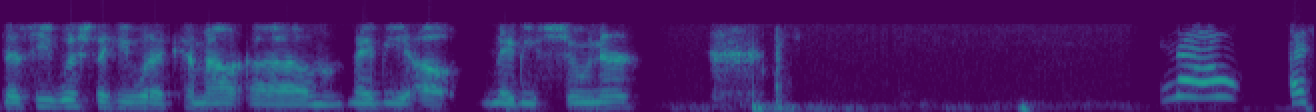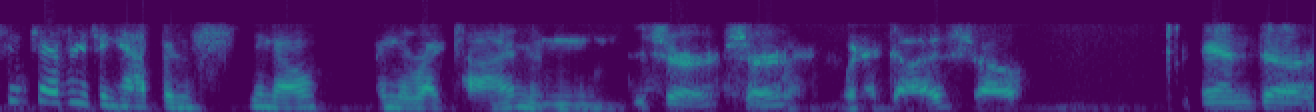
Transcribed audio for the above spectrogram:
does he wish that he would have come out um, maybe uh, maybe sooner? no i think everything happens you know in the right time and Sure. Sure. when, when it does so And uh.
